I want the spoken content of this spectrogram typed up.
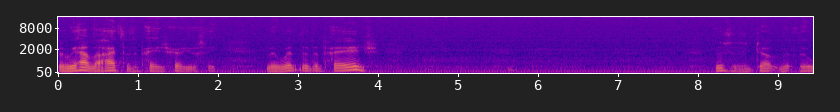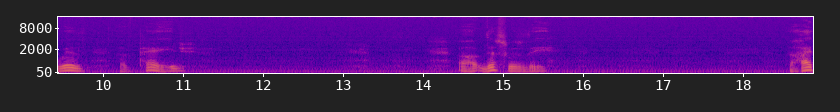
We have the height of the page here, you see. The width of the page. This is the, width of page. Uh, this was the the height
